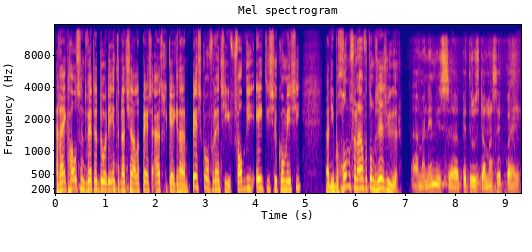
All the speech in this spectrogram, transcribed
Rijkhalsend werd er door de internationale pers uitgekeken naar een persconferentie van die ethische commissie. Nou, die begon vanavond om zes uur. Uh, my name is uh, Petrus Damasep. I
